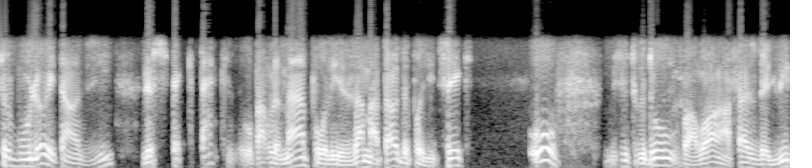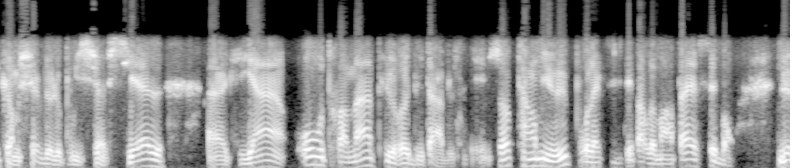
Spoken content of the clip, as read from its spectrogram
ce bout-là étant dit, le spectacle au Parlement pour les amateurs de politique, ouf, M. Trudeau va avoir en face de lui comme chef de l'opposition officielle un client autrement plus redoutable. Et ça, tant mieux pour l'activité parlementaire, c'est bon. Le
